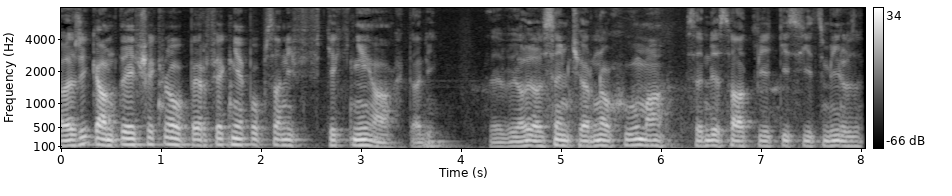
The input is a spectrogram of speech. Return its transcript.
ale říkám, to je všechno perfektně popsané v těch knihách tady. Byl jsem černochům a 75 tisíc mil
